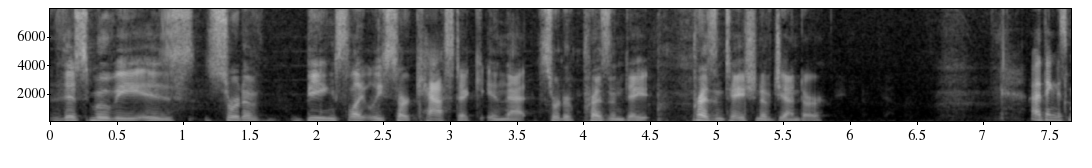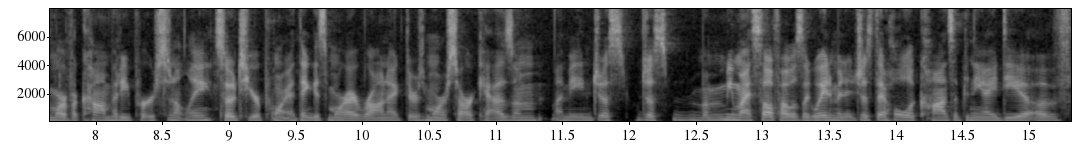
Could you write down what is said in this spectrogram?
this movie is sort of being slightly sarcastic in that sort of present presentation of gender I think it's more of a comedy personally. So to your point, I think it's more ironic. There's more sarcasm. I mean, just just me myself, I was like, wait a minute, just the whole concept and the idea of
